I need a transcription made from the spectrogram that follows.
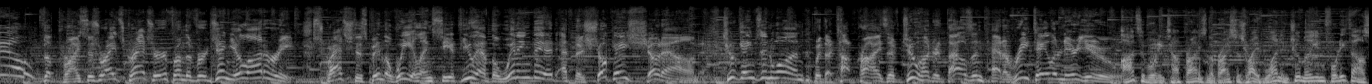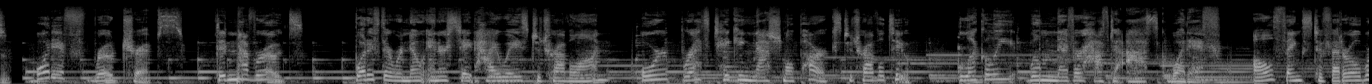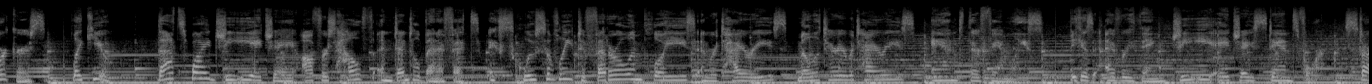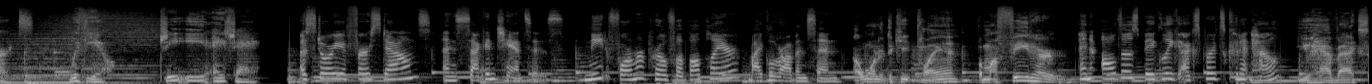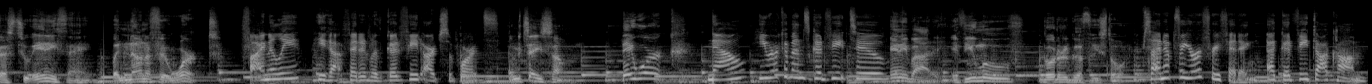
The Price is Right scratcher from the Virginia Lottery. Scratch to spin the wheel and see if you have the winning bid at the Showcase Showdown. Two games in one with a top prize of 200,000 at a retailer near you. Odds of winning top prize in the Price is Right, 1 in 2,040,000. What if road trips didn't have roads? What if there were no interstate highways to travel on or breathtaking national parks to travel to? Luckily, we'll never have to ask what if, all thanks to federal workers like you. That's why GEHA offers health and dental benefits exclusively to federal employees and retirees, military retirees, and their families. Because everything GEHA stands for starts with you. GEHA. A story of first downs and second chances. Meet former pro football player Michael Robinson. I wanted to keep playing, but my feet hurt. And all those big league experts couldn't help? You have access to anything, but none of it worked. Finally, he got fitted with Good Feet arch supports. Let me tell you something. They work. Now, he recommends Good Feet to anybody. If you move, go to the Good Feet store. Sign up for your free fitting at goodfeet.com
